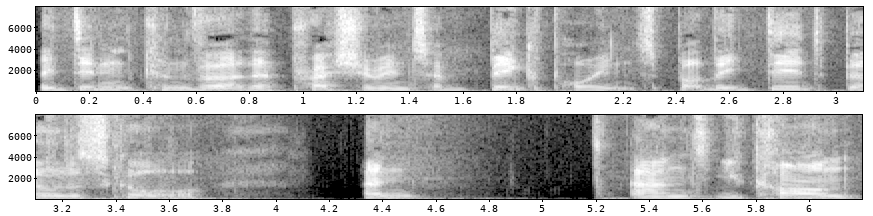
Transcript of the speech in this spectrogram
they didn't convert their pressure into big points, but they did build a score, and and you can't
